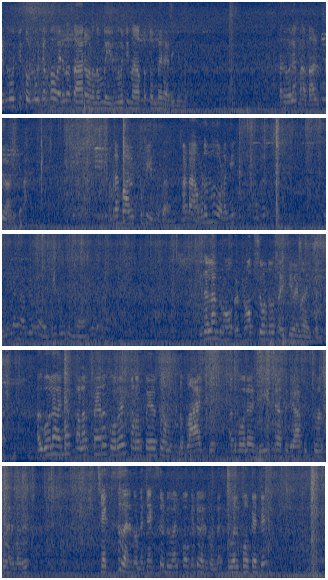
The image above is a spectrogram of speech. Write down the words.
എണ്ണൂറ്റി തൊണ്ണൂറ്റൊമ്പത് വരുന്ന സാധനമാണ് നമ്മൾ ഇരുന്നൂറ്റി നാൽപ്പത്തി ഒമ്പതിന് അടിക്കുന്നത്. അതുപോലെ ബൾക്ക് കാണിക്കാം. നമ്മുടെ ബൾക്ക് പീസസ് ആണ് അതുകൊണ്ട് അവിടെ നിന്ന് തുടങ്ങി. ഇതെല്ലാം ഡ്രോപ്പ് ഷോൾഡർ സൈസിൽ വരുന്ന ഐറ്റംസ് ആണ് അതുപോലെ അതിന്റെ കളർ പെയർ കുറേ കളർ പെയർസ് നമുക്കുണ്ട് ബ്ലാക്ക് അതുപോലെ ഗ്രീനിനകത്ത് ഗ്രാഫിക്സ് വർക്ക് വരുന്നത്. ചെക്സ് വരുന്നുണ്ട്. ചെക്സ് ഡുവൽ പോക്കറ്റ് വരുന്നുണ്ട്. Dual pocket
